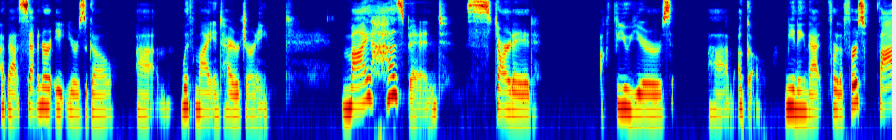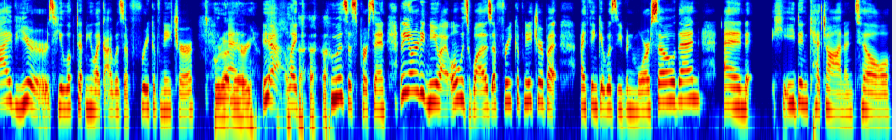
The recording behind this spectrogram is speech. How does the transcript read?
about 7 or 8 years ago um, with my entire journey. My husband started a few years um, ago meaning that for the first five years, he looked at me like I was a freak of nature. Who did I marry? Yeah, like, who is this person? And he already knew I always was a freak of nature, but I think it was even more so then. And he didn't catch on until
